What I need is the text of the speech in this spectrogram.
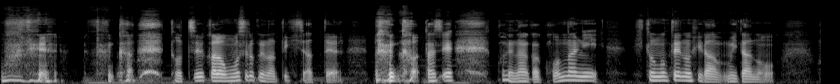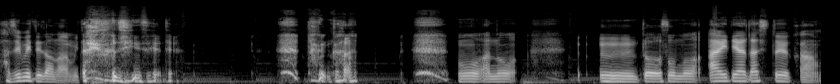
もうね、なんか途中から面白くなってきちゃって、なんか私、これなんかこんなに人の手のひら見たの初めてだな、みたいな人生で。なんか、もうあの、うんと、そのアイデア出しというか、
